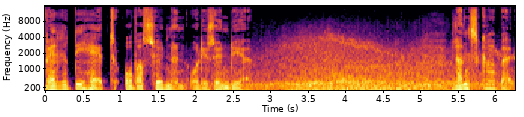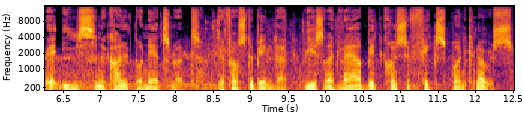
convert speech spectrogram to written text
verdighet over synden og de syndige. Landskapet er isende kaldt og nedsnødd. Det første bildet viser et værbitt krusifiks på en knaus.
